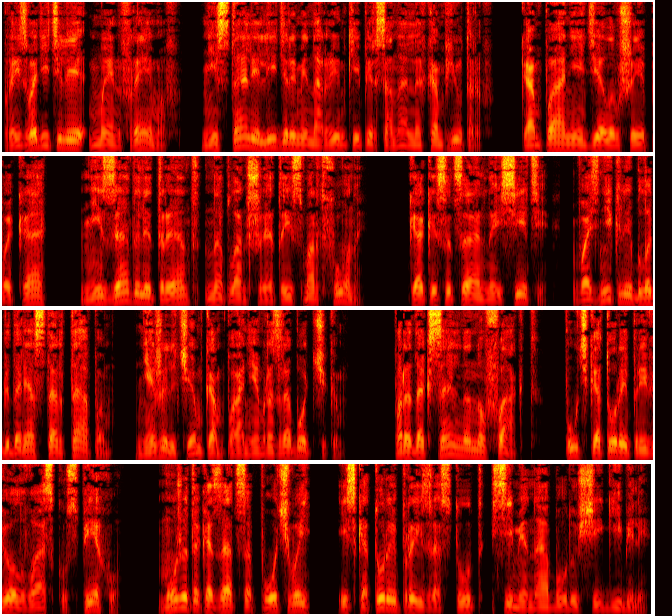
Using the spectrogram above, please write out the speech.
Производители мейнфреймов не стали лидерами на рынке персональных компьютеров. Компании, делавшие ПК, не задали тренд на планшеты и смартфоны. Как и социальные сети, возникли благодаря стартапам, нежели чем компаниям-разработчикам. Парадоксально, но факт. Путь, который привел вас к успеху, может оказаться почвой, из которой произрастут семена будущей гибели.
